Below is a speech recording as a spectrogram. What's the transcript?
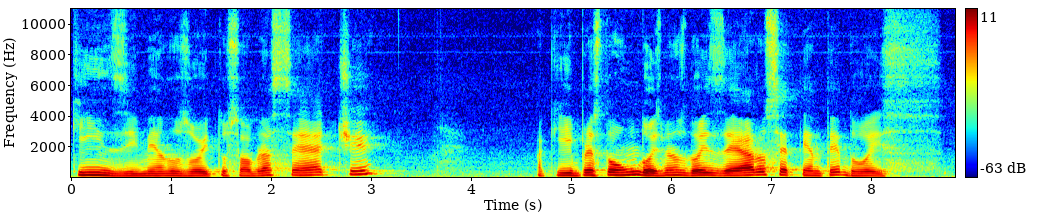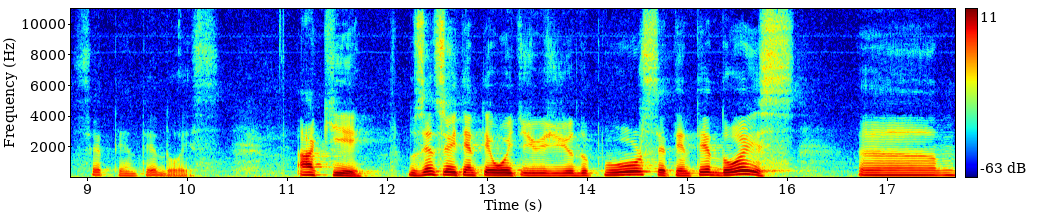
15 menos 8 sobra 7. Aqui emprestou 1, 2 menos 2, 0, 72. 72. Aqui, 288 dividido por 72 hum,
